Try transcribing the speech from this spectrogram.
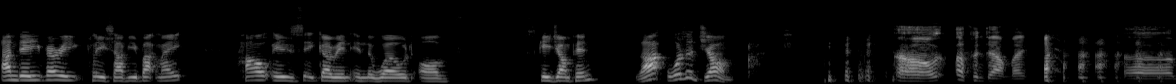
Andy, very pleased to have you back, mate. How is it going in the world of ski jumping? That was a jump. Oh, up and down, mate. Um,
